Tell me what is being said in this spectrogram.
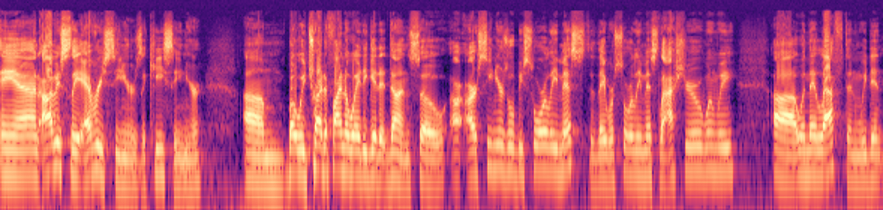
and obviously every senior is a key senior. Um, but we try to find a way to get it done. So our, our, seniors will be sorely missed. They were sorely missed last year when we uh, when they left, and we didn't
